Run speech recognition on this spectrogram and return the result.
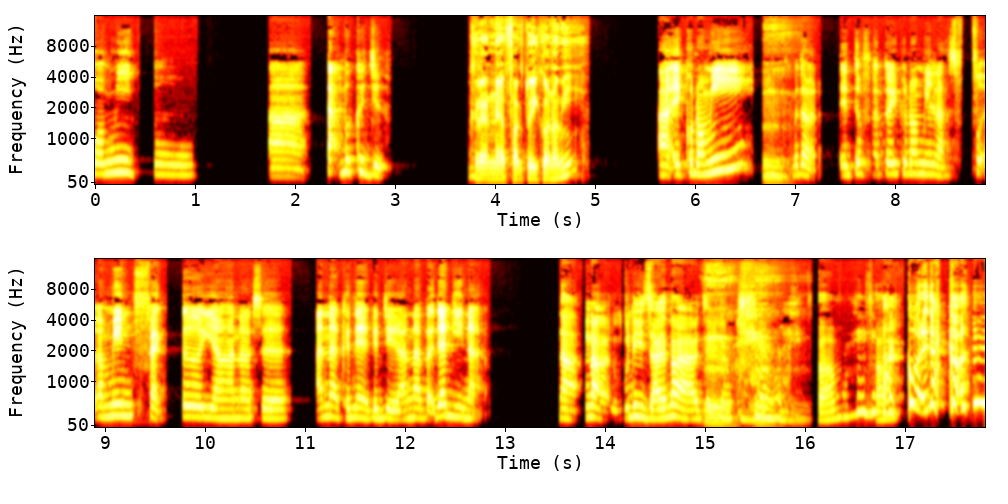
for me to uh, tak bekerja. Kerana faktor ekonomi? Uh, ekonomi Hmm. betul. Itu faktor ekonomi lah. F- main factor yang Ana rasa Ana kena kerja. Ana tak jadi nak nak nak resign lah macam Hmm. tu. hmm. Faham? Faham? Takut nak cakap tu.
